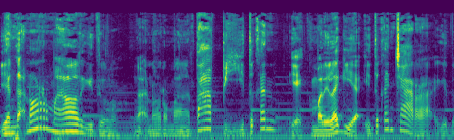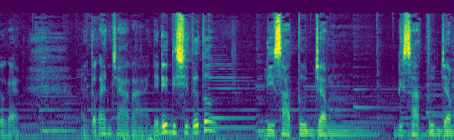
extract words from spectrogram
ya nggak normal gitu loh nggak normal. Tapi itu kan ya kembali lagi ya itu kan cara gitu kan. Itu kan cara. Jadi di situ tuh di satu jam di satu jam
